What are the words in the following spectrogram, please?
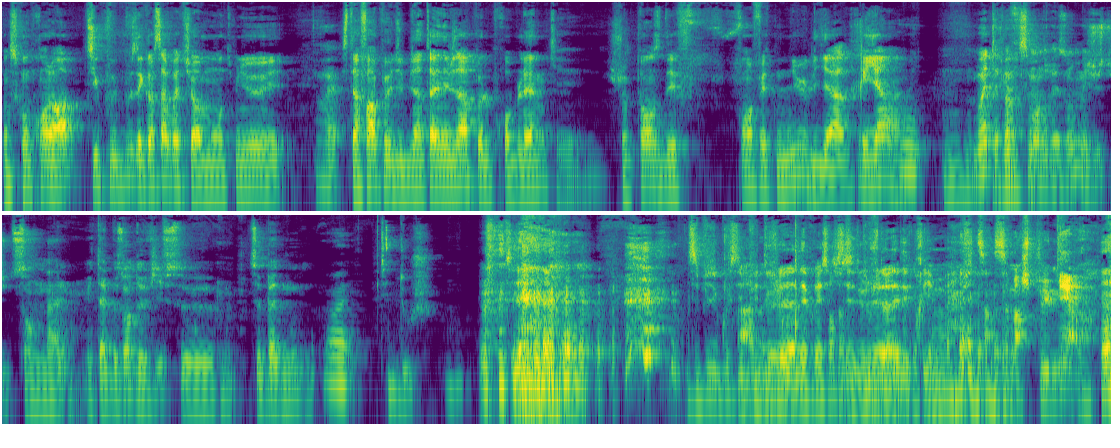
On se comprend là, petit coup de boost et comme ça après tu remontes mieux et Ouais. t'as fait un peu du bien, t'as déjà un peu le problème qui est, je pense des fois en fait nul, il y a rien. Oui. Mhm. Ouais, t'as pas forcément de raison, mais juste tu te sens mal, et t'as besoin de vivre ce, ce bad mood. Ouais. Petite douche. c'est plus du coup c'est Ah, plus bah, douche de la dépression, Ça, c'est douche douche de la déprime. Putain, ça marche plus, merde.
